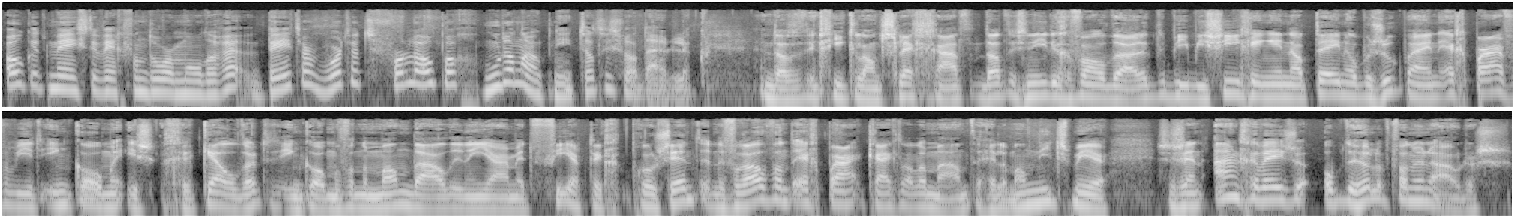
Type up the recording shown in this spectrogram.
ook het meeste weg van doormodderen. Beter wordt het voorlopig hoe dan ook niet, dat is wel duidelijk. En dat het in Griekenland slecht gaat, dat is in ieder geval duidelijk. De BBC ging in Athene op bezoek bij een echtpaar... van wie het inkomen is gekelderd. Het inkomen van de man daalde in een jaar met 40 procent... en de vrouw van het echtpaar krijgt al een maand helemaal niets meer. Ze zijn aangewezen op de hulp van hun ouders.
